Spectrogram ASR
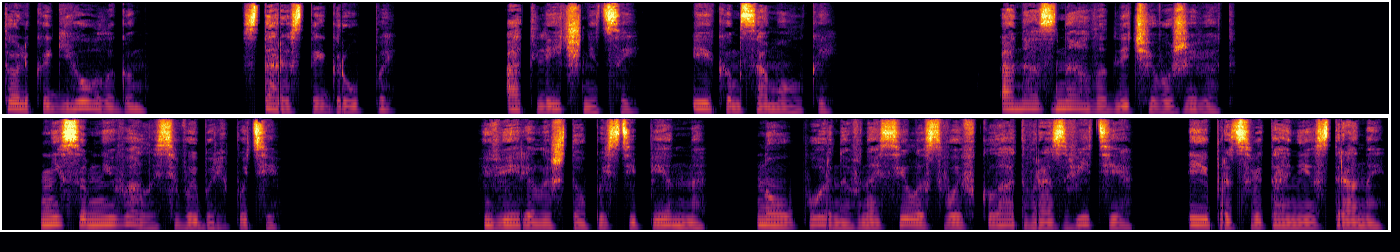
только геологом, старостой группы, отличницей и комсомолкой. Она знала, для чего живет. Не сомневалась в выборе пути. Верила, что постепенно, но упорно вносила свой вклад в развитие и процветание страны.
